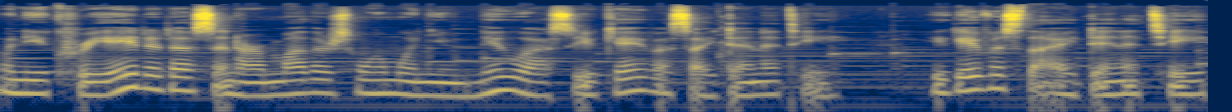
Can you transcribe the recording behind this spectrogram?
when you created us in our mother's womb, when you knew us, you gave us identity. You gave us the identity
